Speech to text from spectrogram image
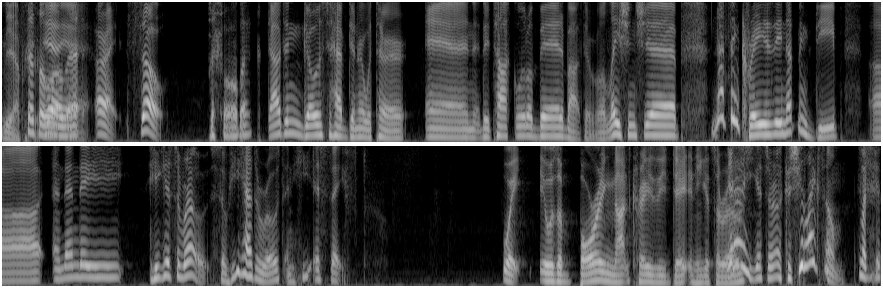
yeah, for just sure. a yeah, little yeah. bit. All right, so Just a little bit. Dalton goes to have dinner with her, and they talk a little bit about their relationship. Nothing crazy, nothing deep. Uh, and then they he gets a rose, so he has a rose, and he is safe. Wait, it was a boring, not crazy date, and he gets a rose. Yeah, he gets a rose because she likes him. Look, And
